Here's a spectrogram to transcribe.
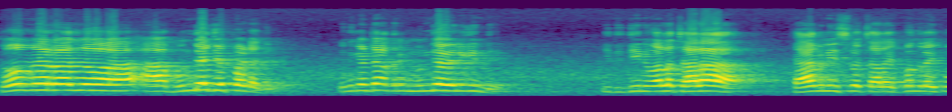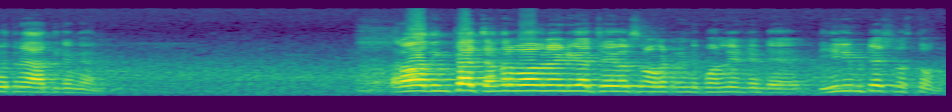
సోమవీర్రాజు ఆ- ఆ ముందే చెప్పాడు అది. ఎందుకంటే అతనికి ముందే వెలిగింది. ఇది దీనివల్ల చాలా ఫ్యామిలీస్లో చాలా ఇబ్బందులు అయిపోతున్నాయి ఆర్థికంగా తర్వాత ఇంకా చంద్రబాబు నాయుడు గారు చేయవలసిన ఒకటి రెండు పనులు ఏంటంటే డీలిమిటేషన్ వస్తుంది.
